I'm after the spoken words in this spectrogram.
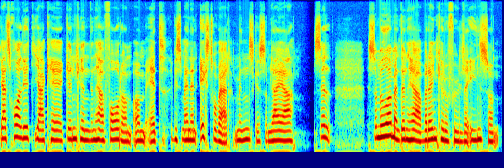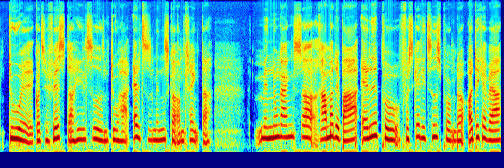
Jeg tror lidt, jeg kan genkende den her fordom om, at hvis man er en ekstrovert menneske, som jeg er selv, så møder man den her, hvordan kan du føle dig ensom? Du øh, går til fester hele tiden, du har altid mennesker omkring dig. Men nogle gange så rammer det bare alle på forskellige tidspunkter, og det kan være,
